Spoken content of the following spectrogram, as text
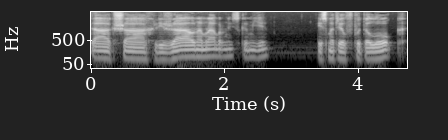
Так шах лежал на мраморной скамье и смотрел в потолок,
